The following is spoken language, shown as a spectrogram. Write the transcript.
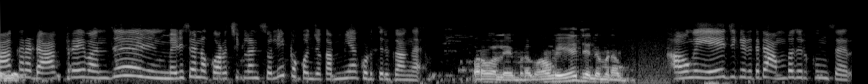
பாக்குற டாக்டரே வந்து மெடிசனை குறைச்சிக்கலாம்னு சொல்லி இப்ப கொஞ்சம் கம்மியா கொடுத்திருக்காங்க. பரவாயில்லையே மேடம் அவங்க ஏஜ் என்ன மேடம் அவங்க ஏஜ் கிட்டத்தட்ட ஐம்பது இருக்குங்க சார்.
